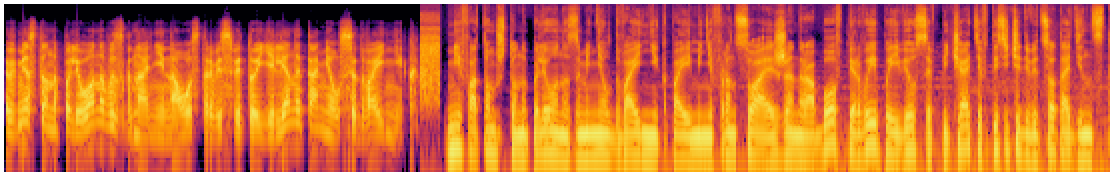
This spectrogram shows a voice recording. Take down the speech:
Вместо Наполеона в изгнании на острове Святой Елены томился двойник. Миф о том, что Наполеона заменил двойник по имени Франсуа и Жен Рабо, впервые появился в печати в 1911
